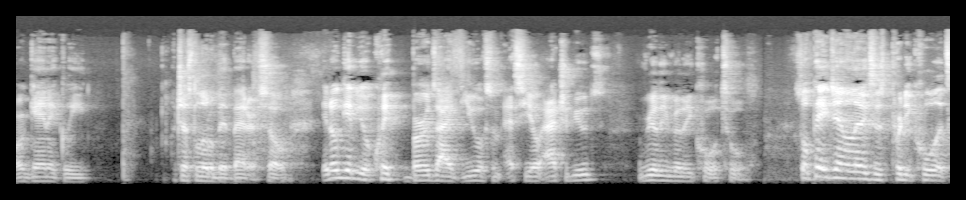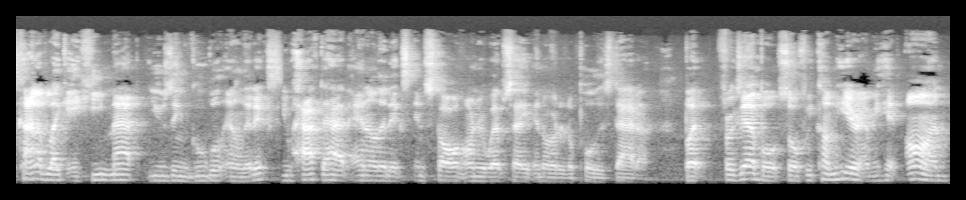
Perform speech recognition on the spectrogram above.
organically just a little bit better. So it'll give you a quick bird's eye view of some SEO attributes. Really, really cool tool. So Page Analytics is pretty cool. It's kind of like a heat map using Google Analytics. You have to have analytics installed on your website in order to pull this data. But for example, so if we come here and we hit on,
